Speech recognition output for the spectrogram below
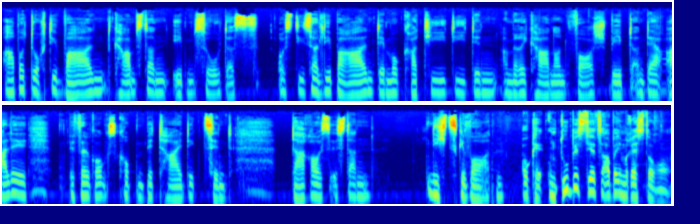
aber durch die Wahlen kam es dann eben so, dass aus dieser liberalen Demokratie, die den Amerikanern vorschwebt, an der alle Bevölkerungsgruppen beteiligt sind, daraus ist dann nichts geworden. Okay, und du bist jetzt aber im Restaurant.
